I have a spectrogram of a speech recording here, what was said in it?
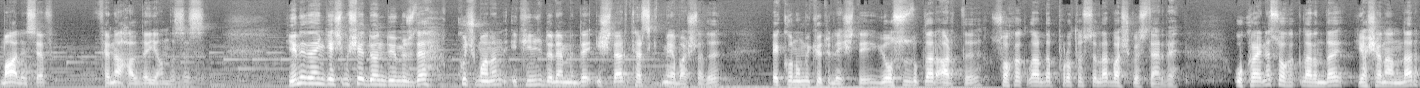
Maalesef fena halde yalnızız. Yeniden geçmişe döndüğümüzde Kuçma'nın ikinci döneminde işler ters gitmeye başladı. Ekonomi kötüleşti, yolsuzluklar arttı, sokaklarda protestolar baş gösterdi. Ukrayna sokaklarında yaşananlar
